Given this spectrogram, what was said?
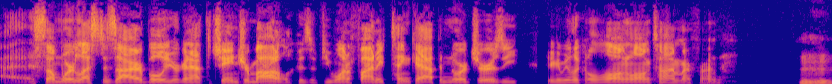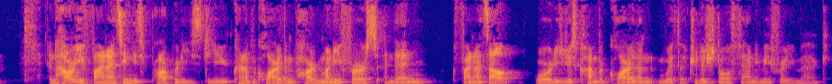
uh, somewhere less desirable. You're gonna have to change your model because if you want to find a 10 cap in North Jersey, you're gonna be looking a long, long time, my friend. Mm-hmm. And how are you financing these properties? Do you kind of acquire them hard money first and then finance out, or do you just kind of acquire them with a traditional Fannie Mae Freddie Mac?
